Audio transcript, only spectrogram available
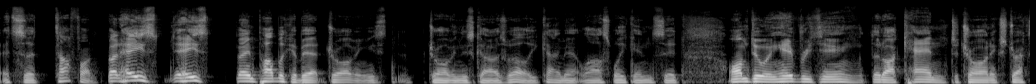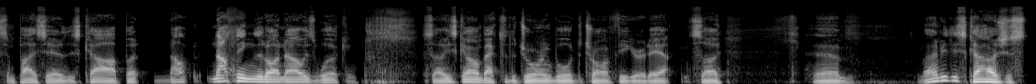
It's a tough one, but he's he's been public about driving. He's driving this car as well. He came out last weekend and said, "I'm doing everything that I can to try and extract some pace out of this car, but no, nothing that I know is working." So he's going back to the drawing board to try and figure it out. So um, maybe this car is just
